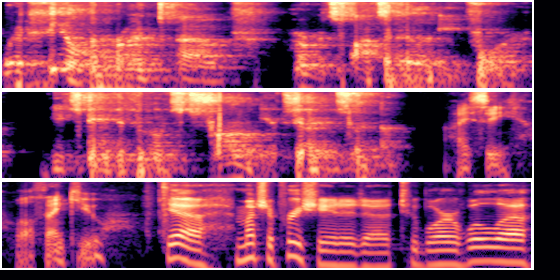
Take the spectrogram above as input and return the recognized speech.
would feel the brunt of her responsibility for these changes most strongly if she understood them. I see. Well, thank you. yeah, much appreciated, uh, Tubor. We'll uh,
